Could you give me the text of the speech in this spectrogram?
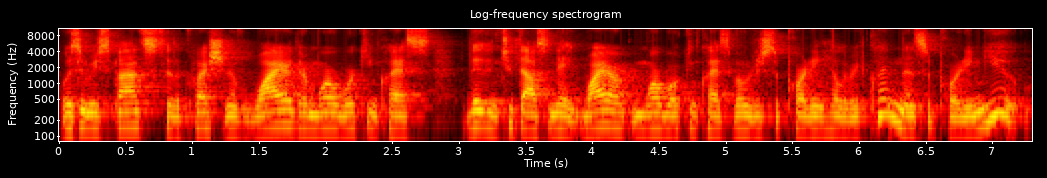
was in response to the question of why are there more working class in 2008? Why are more working class voters supporting Hillary Clinton than supporting you?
